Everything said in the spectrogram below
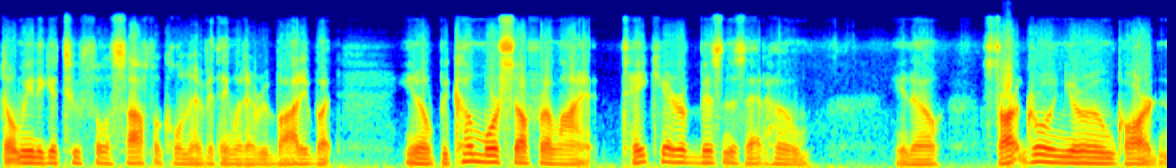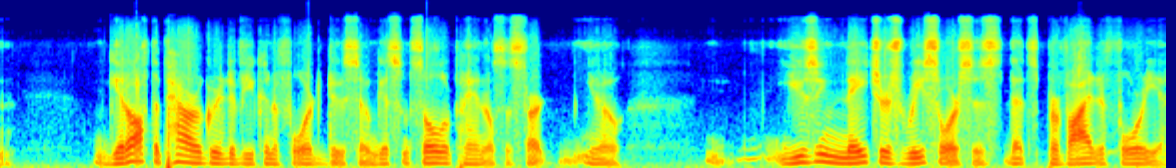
Don't mean to get too philosophical and everything with everybody, but, you know, become more self-reliant. Take care of business at home. You know, start growing your own garden. Get off the power grid if you can afford to do so. And get some solar panels and start, you know, using nature's resources that's provided for you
